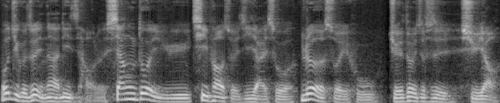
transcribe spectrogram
我举个最简单的例子好了，相对于气泡水机来说，热水壶绝对就是需要，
